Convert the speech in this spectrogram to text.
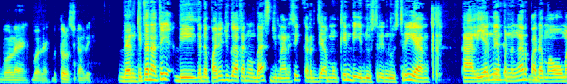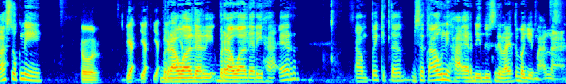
Boleh, boleh. Betul sekali. Dan kita nanti di ke depannya juga akan membahas gimana sih kerja mungkin di industri-industri yang kalian yang pendengar pada mau masuk nih. Betul. Ya, ya, ya. ya, Berawal dari berawal dari HR sampai kita bisa tahu nih HR di industri lain itu bagaimana.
